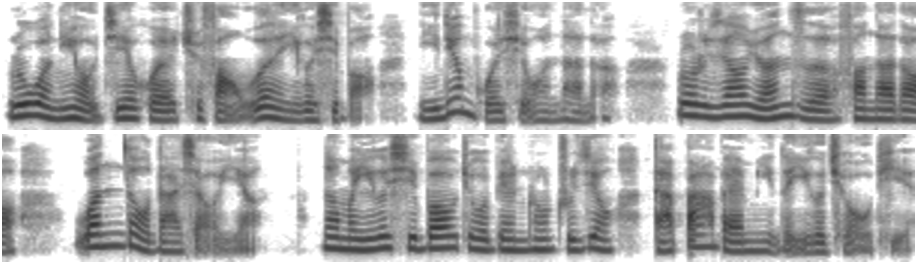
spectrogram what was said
如果你有机会去访问一个细胞，你一定不会喜欢它的。若是将原子放大到豌豆大小一样，那么一个细胞就会变成直径达八百米的一个球体，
